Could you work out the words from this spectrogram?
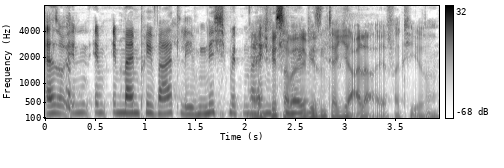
also in, in, in meinem Privatleben, nicht mit Ja, meinem ich weiß, Team. aber wir sind ja hier alle Alpha-Tiere.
